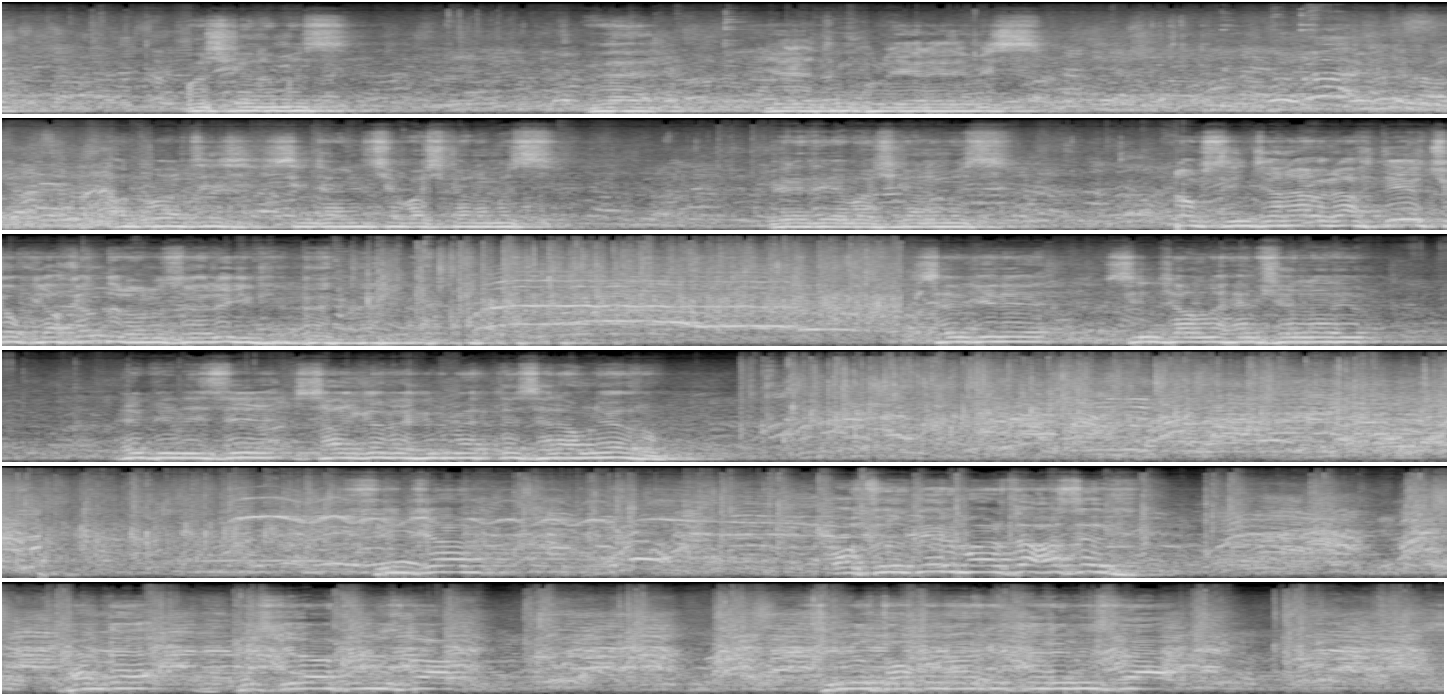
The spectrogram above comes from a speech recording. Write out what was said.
Başkanımız ve yönetim kurulu üyelerimiz, AK Parti Sincan İlçe Başkanımız, belediye başkanımız, Yok Sincan'a Irak değil çok yakındır onu söyle. Sevgili Sincanlı hemşerilerim, hepinizi saygı ve hürmetle selamlıyorum. Sincan 31 Mart'a hazır. Hem de teşkilatımızla, sivil toplum örgütlerimizle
